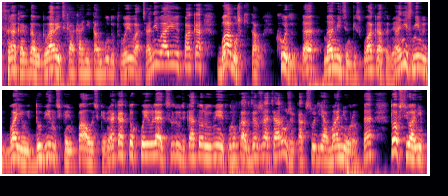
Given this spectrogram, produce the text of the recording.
да, когда вы говорите, как они там будут воевать. Они воюют, пока бабушки там ходят да, на митинги с плакатами. Они с ними воюют дубиночками, палочками. А как только появляются люди, которые умеют в руках держать оружие, как судья Манюров, да, то все, они...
